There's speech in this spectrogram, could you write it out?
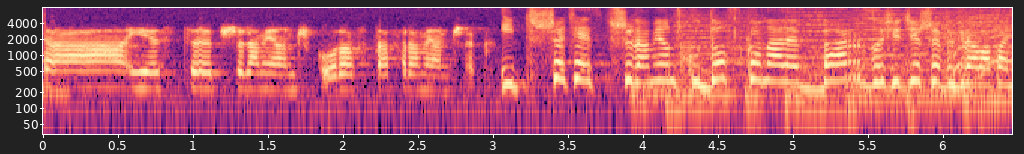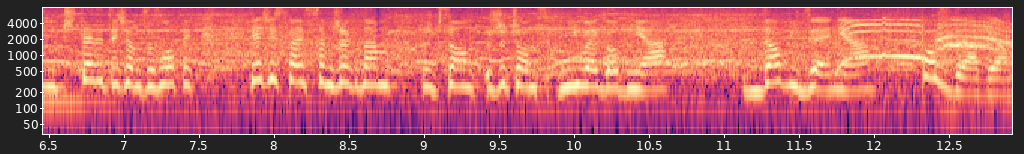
Ta jest e, przy ramionczku, rozstaw ramionczek. i trzecia jest przy ramionczku. Doskonale, bardzo się cieszę. Wygrała Pani 4000 zł. Ja się z Państwem żegnam, życzą, życząc miłego dnia. Do widzenia. Pozdrawiam.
